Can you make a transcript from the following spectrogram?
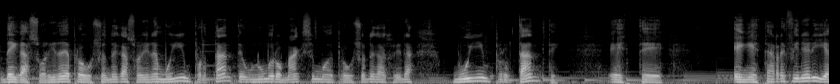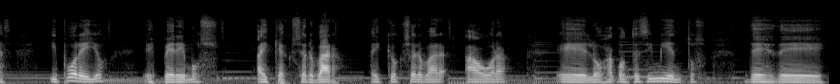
de gasolina, de producción de gasolina muy importante, un número máximo de producción de gasolina muy importante este, en estas refinerías y por ello esperemos, hay que observar, hay que observar ahora eh, los acontecimientos desde,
